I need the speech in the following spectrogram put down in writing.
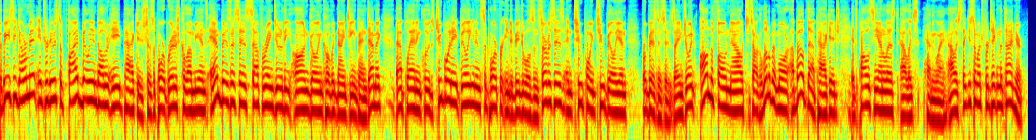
The BC government introduced a $5 billion aid package to support British Columbians and businesses suffering due to the ongoing COVID-19 pandemic. That plan includes 2.8 billion in support for individuals and services and 2.2 billion for businesses. I am joined on the phone now to talk a little bit more about that package. It's policy analyst Alex Hemingway. Alex, thank you so much for taking the time here.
